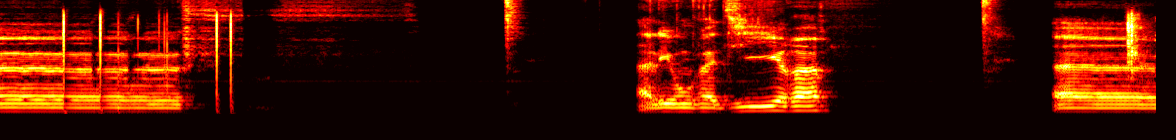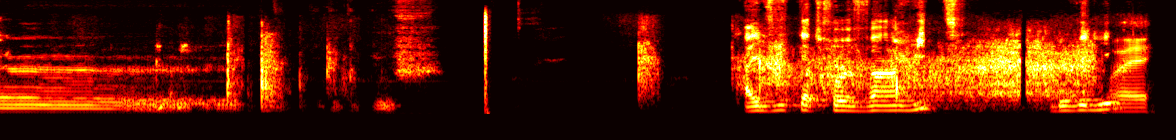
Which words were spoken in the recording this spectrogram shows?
Euh... Allez, on va dire. Euh... Ivy 88 de Vélier. Ouais.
